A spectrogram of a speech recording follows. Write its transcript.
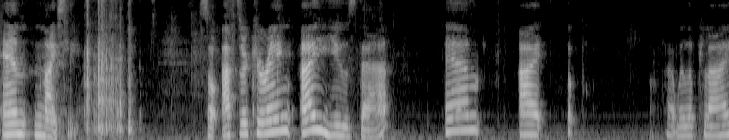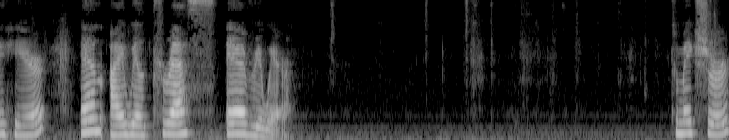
and nicely. So after curing, I use that and I, I will apply here and I will press everywhere. To make sure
